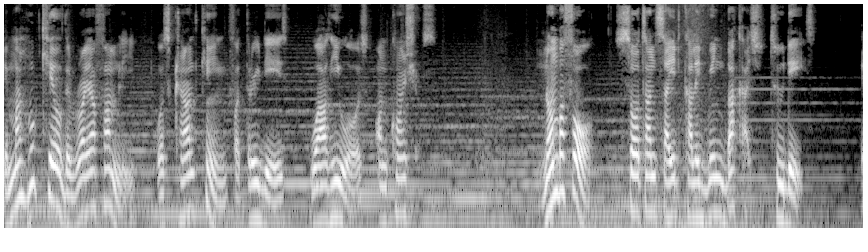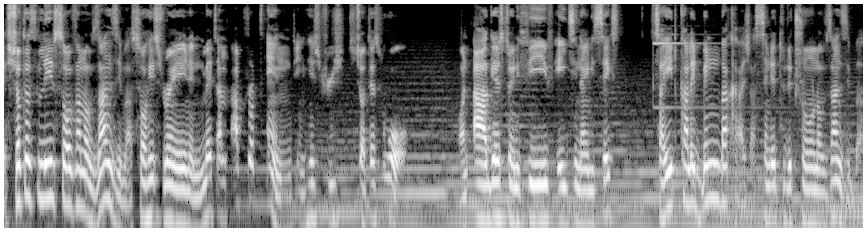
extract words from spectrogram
The man who killed the royal family was crowned king for three days while he was unconscious. Number 4. Sultan Said Khalid bin Barghash, 2 days. The shortest lived Sultan of Zanzibar saw his reign and met an abrupt end in history's shortest war. On August 25, 1896, Said Khalid bin Barghash ascended to the throne of Zanzibar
